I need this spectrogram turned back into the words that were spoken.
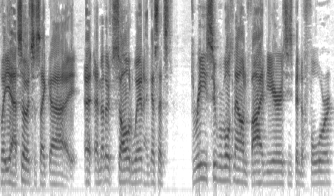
but yeah, so it's just like uh, another solid win. I guess that's three Super Bowls now in five years. He's been to four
